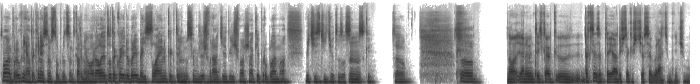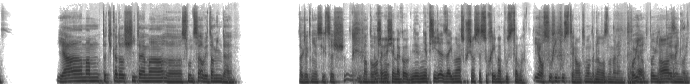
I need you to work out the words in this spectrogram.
To máme no. podobně, já taky nejsem 100% karnivor, no. ale je to takový dobrý baseline, ke kterému mm. se můžeš vrátit, když máš nějaký problém a vyčistí tě to zase mm. hezky. To Uh, no, já nevím teďka, tak se zeptej, já když tak ještě se vrátím k něčemu. Já mám teďka další téma uh, slunce a vitamin D. Tak řekni, jestli chceš jít na to. No, přemýšlím, nebo... jako mně, přijde zajímavá zkušenost se suchýma pustama. Jo, suchý pusty, no, to mám taky no. poznamenaný. Povídej, jo. povídej, no, to je tak, zajímavý.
